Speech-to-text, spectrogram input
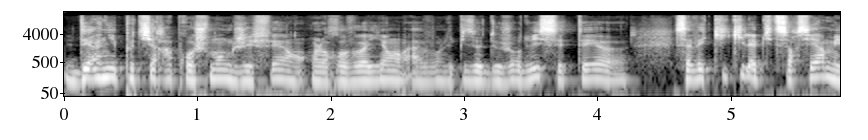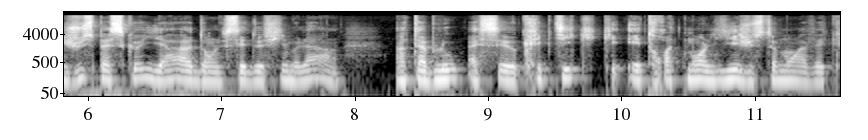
dernier petit rapprochement que j'ai fait en, le revoyant avant l'épisode d'aujourd'hui. C'était euh, avec Kiki la petite sorcière, mais juste parce qu'il y a dans ces deux films-là un, tableau assez euh, cryptique qui est étroitement lié justement avec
